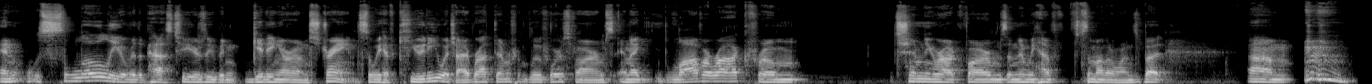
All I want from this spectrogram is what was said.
And slowly over the past two years, we've been getting our own strains. So we have Cutie, which I brought them from Blue Forest Farms, and I Lava Rock from Chimney Rock Farms, and then we have some other ones. But um,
